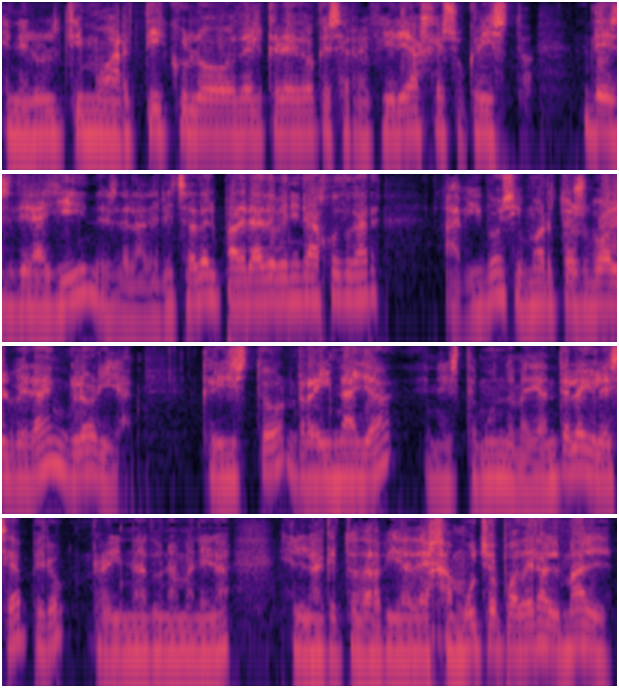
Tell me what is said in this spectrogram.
en el último artículo del credo que se refiere a Jesucristo. Desde allí, desde la derecha del Padre, ha de venir a juzgar a vivos y muertos, volverá en gloria. Cristo reina ya en este mundo mediante la Iglesia, pero reina de una manera en la que todavía deja mucho poder al mal.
